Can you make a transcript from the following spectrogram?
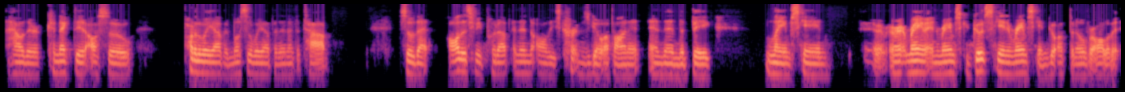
how they're connected also part of the way up and most of the way up and then at the top so that all this can be put up and then all these curtains go up on it and then the big lambskin ram and ram skin, goat skin and ram skin go up and over all of it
